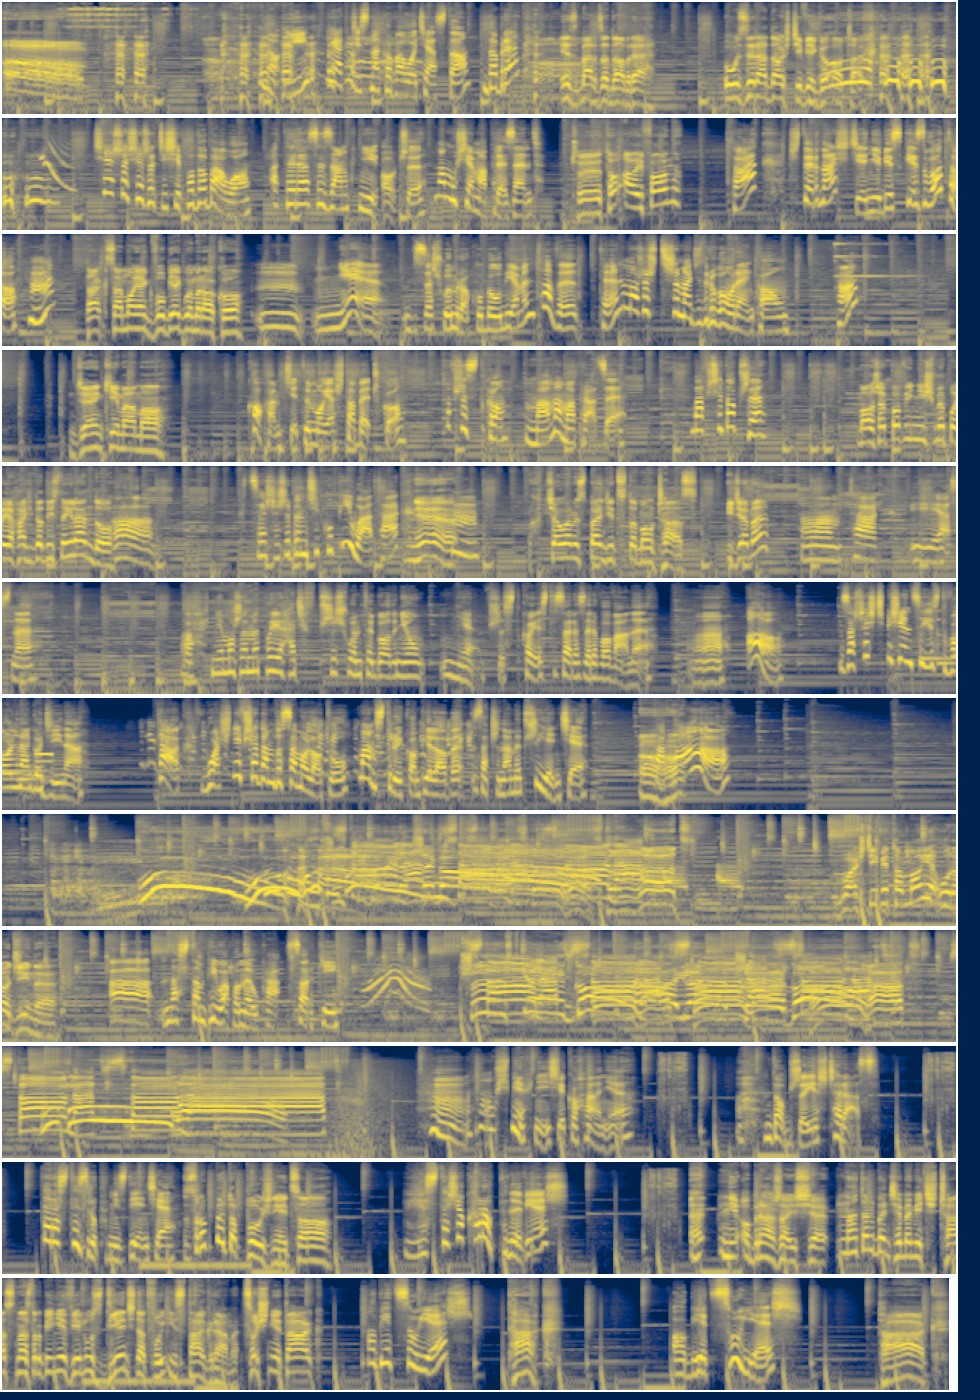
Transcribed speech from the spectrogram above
O, No i jak ci smakowało ciasto? Dobre? jest bardzo dobre. Łzy radości w jego oczach. Cieszę się, że ci się podobało. A teraz zamknij oczy. Mamusia ma prezent. Czy to iPhone? Tak? 14, niebieskie złoto. Hm? Tak samo jak w ubiegłym roku. Mm, nie, w zeszłym roku był diamentowy. Ten możesz trzymać drugą ręką. Ha? Dzięki, mamo. Kocham cię, ty moja sztabeczko. To wszystko. Mama ma pracę. Baw się dobrze. Może powinniśmy pojechać do Disneylandu? O, chcesz, żebym ci kupiła, tak? Nie, Hmm. chciałem spędzić z tobą czas. Idziemy? Um, tak, jasne. Ach, nie możemy pojechać w przyszłym tygodniu. Nie, wszystko jest zarezerwowane. A, o! Za sześć miesięcy jest wolna godzina. Tak, właśnie wsiadam do samolotu. Mam strój kąpielowy. Zaczynamy przyjęcie. Aha. A! Wszystkiego najlepszego! sto lat, sto Sto lat. lat! Właściwie to moje urodziny. A, nastąpiła pomyłka. Sorki. Wszystkiego sto lat, najlepszego sto lat. lat! Sto lat, sto lat! Hmm, uśmiechnij się, kochanie. Dobrze, jeszcze raz. Teraz ty zrób mi zdjęcie. Zróbmy to później, co? Jesteś okropny, wiesz? E, nie obrażaj się. Nadal będziemy mieć czas na zrobienie wielu zdjęć na twój Instagram. Coś nie tak? Obiecujesz? Tak, Obiecujesz? tak,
